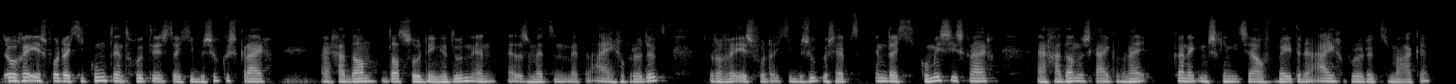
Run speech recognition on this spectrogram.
Zorg er eerst voor dat je content goed is, dat je bezoekers krijgt en ga dan dat soort dingen doen. En dat is met een, met een eigen product. Zorg er eerst voor dat je bezoekers hebt en dat je commissies krijgt. En ga dan dus kijken van, hey, kan ik misschien niet zelf beter een eigen productje maken?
